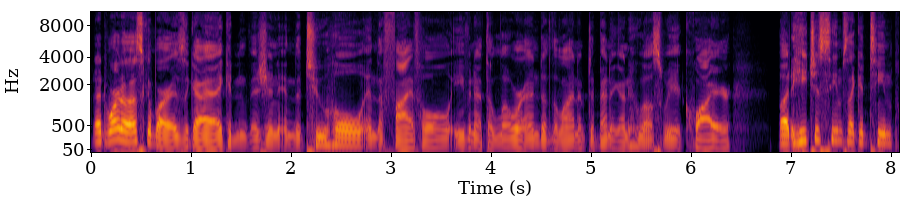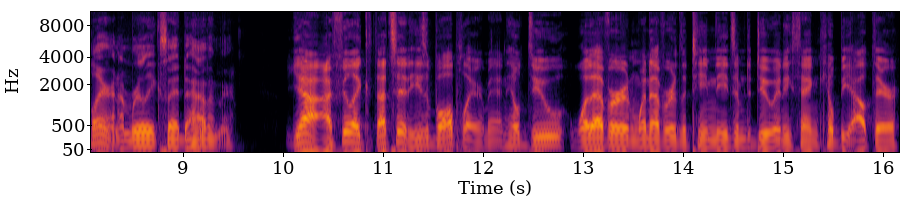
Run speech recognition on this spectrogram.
But Eduardo Escobar is a guy I can envision in the two hole, in the five hole, even at the lower end of the lineup, depending on who else we acquire. But he just seems like a team player, and I'm really excited to have him here. Yeah, I feel like that's it. He's a ball player, man. He'll do whatever and whenever the team needs him to do anything. He'll be out there.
